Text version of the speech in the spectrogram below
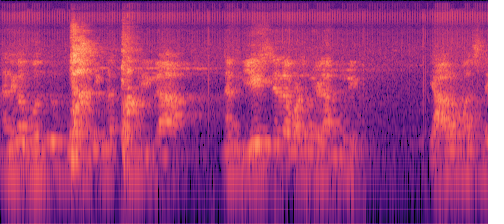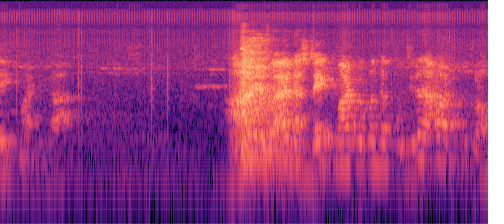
ನನಗೆ ಒಂದು ಪೋಸ್ಟಿಂಗ್ ತಂದಿಲ್ಲ ನನ್ಗೆ ಏಷ್ಟೆಲ್ಲ ಹೊಡೆದು ಹೇಳಂದ್ರಿ ಯಾರು ಬಂದು ಸ್ಟ್ರೈಕ್ ಮಾಡಿಲ್ಲ. ಆದ್ರೂ ನಾ ಸ್ಟ್ರೈಕ್ ಮಾಡ್ಬೇಕು ಅಂತ ಕೂತಿದ್ರೆ ನಾನು ಅಷ್ಟು ಕೂತ್ಕೊಳ್ಳೋ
